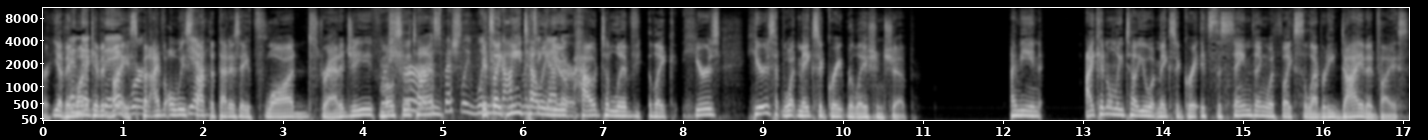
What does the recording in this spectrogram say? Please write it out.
sure. Yeah they want to give advice work- but i've always Yeah. thought that that is a flawed strategy For most sure, of the time. especially when it's like me telling you how to live like here's here's what makes a great relationship. I mean i can only tell you what makes a great it's the same thing with like celebrity diet advice.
